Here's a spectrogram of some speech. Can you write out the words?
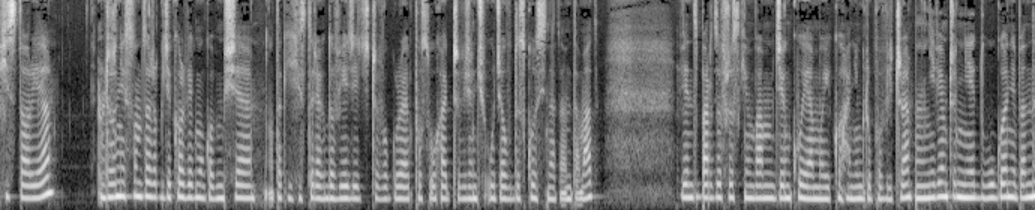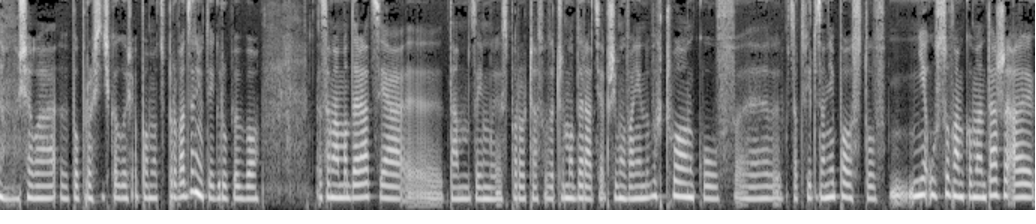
historie, że nie sądzę, że gdziekolwiek mogłabym się o takich historiach dowiedzieć, czy w ogóle posłuchać, czy wziąć udział w dyskusji na ten temat. Więc bardzo wszystkim Wam dziękuję, moi kochani grupowicze. Nie wiem, czy niedługo nie będę musiała poprosić kogoś o pomoc w prowadzeniu tej grupy, bo Sama moderacja y, tam zajmuje sporo czasu, znaczy moderacja, przyjmowanie nowych członków, y, zatwierdzanie postów. Nie usuwam komentarzy, ale,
